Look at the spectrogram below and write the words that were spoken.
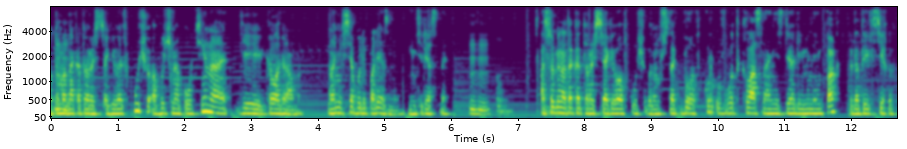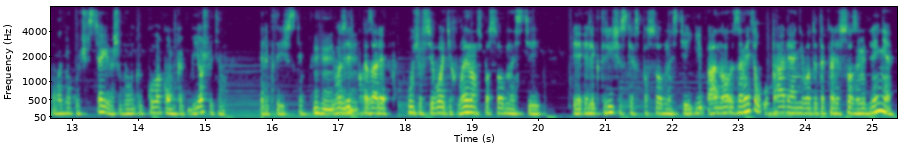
Потом mm-hmm. одна, которая стягивает в кучу, обычная паутина и голограммы. Но они все были полезные, интересные. Mm-hmm. Особенно та, которая стягивала в кучу, потому что так было вот классно они сделали именно импакт, когда ты всех их в одну кучу стягиваешь, и потом как кулаком как бьешь этим электрическим. Mm-hmm. И вот здесь mm-hmm. показали кучу всего этих веном способностей, и электрических способностей. И оно, заметил, убрали они вот это колесо замедления,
